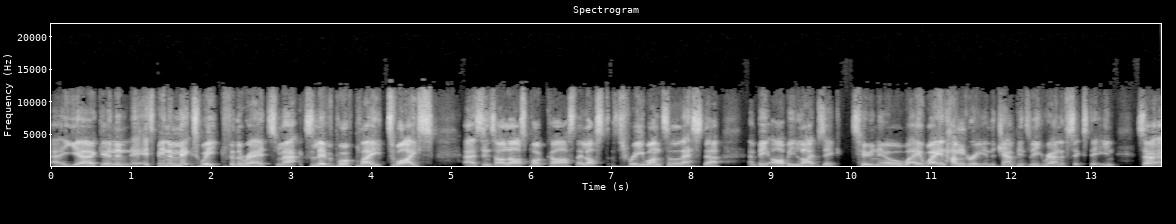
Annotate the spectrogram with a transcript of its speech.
uh, Jurgen. And it's been a mixed week for the Reds, Max. Liverpool have played twice uh, since our last podcast. They lost 3 1 to Leicester and beat RB Leipzig 2 0 away in Hungary in the Champions League round of 16. So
